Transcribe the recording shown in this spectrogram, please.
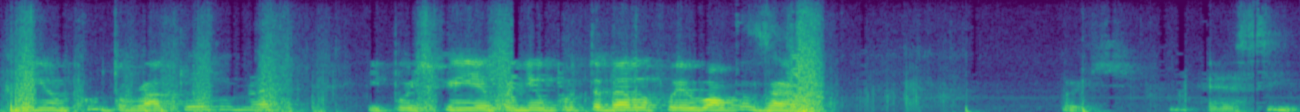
queriam controlar tudo, né? e depois quem apanhou por tabela foi o Baltazar. Pois, é assim.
